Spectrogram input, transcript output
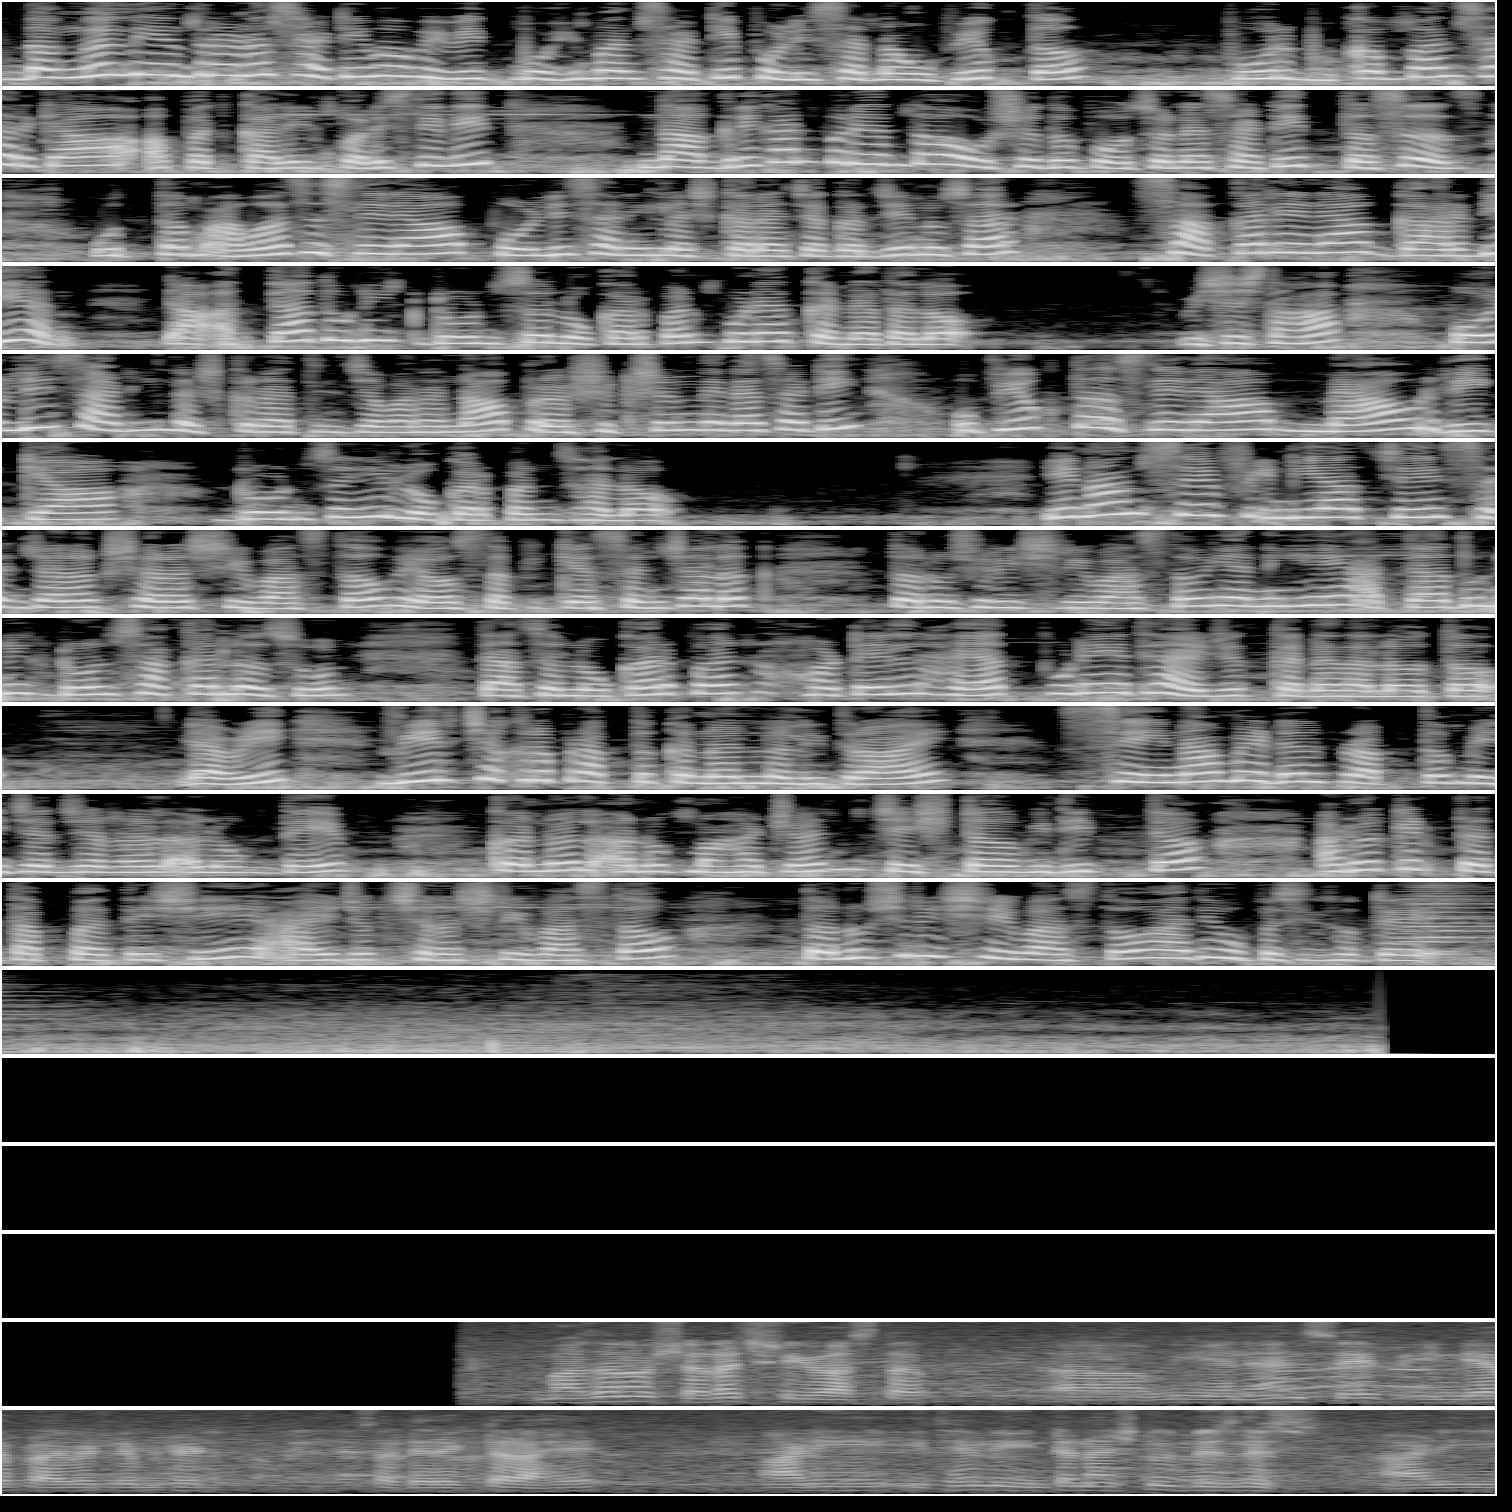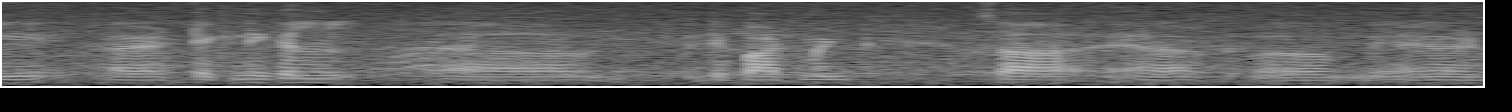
दंगल नियंत्रणासाठी व विविध मोहिमांसाठी पोलिसांना उपयुक्त पूर भूकंपांसारख्या आपत्कालीन परिस्थितीत नागरिकांपर्यंत औषधं पोहोचवण्यासाठी तसंच उत्तम आवाज असलेल्या पोलीस आणि लष्कराच्या गरजेनुसार साकारलेल्या गार्डियन या अत्याधुनिक ड्रोनचं लोकार्पण पुण्यात करण्यात आलं. विशेषतः पोलीस आणि लष्करातील जवानांना प्रशिक्षण देण्यासाठी उपयुक्त असलेल्या मॅव रिक या ड्रोनचंही लोकार्पण झालं. इनाम सेफ इंडियाचे संचालक शरद श्रीवास्तव व्यवस्थापकीय संचालक तनुश्री श्रीवास्तव यांनी हे अत्याधुनिक ड्रोन साकारलं असून त्याचं लोकार्पण हॉटेल हयात पुणे येथे आयोजित करण्यात आलं होतं. यावेळी वीरचक्र प्राप्त कर्नल ललित राय सेना मेडल प्राप्त major general Alok Dev colonel Anup Mahajan ज्येष्ठ विदित्य ॲडव्होकेट प्रताप परदेशी आयोजक शरद श्रीवास्तव तनुश्री श्रीवास्तव आदी उपस्थित होते. माझं नाव शरद श्रीवास्तव. मी एनहॅन्स सेफ इंडिया प्रायव्हेट लिमिटेडचा डिरेक्टर आहे. आणि इथे मी इंटरनॅशनल बिझनेस आणि टेक्निकल डिपार्टमेंटचा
